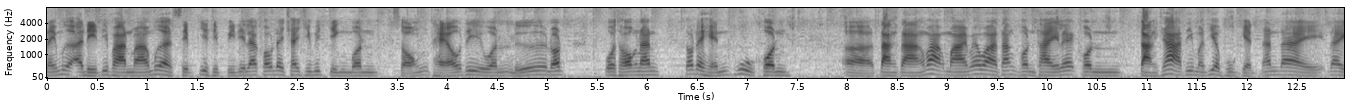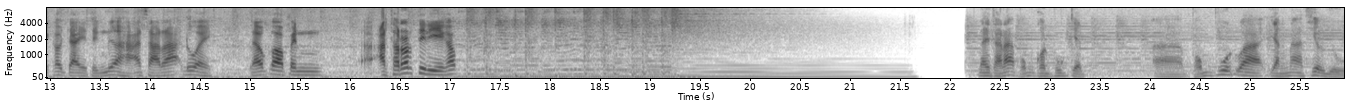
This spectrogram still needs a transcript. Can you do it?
ในเมื่ออดีตที่ผ่านมาเมื่อ 10-20 ปีที่แล้วเขาได้ใช้ชีวิตจริงบน 2 แถวที่วนหรือรถบัวทองนั้นก็ได้เห็นผู้คน ต่างๆมากมายไม่ว่าทั้งคนไทยและคนต่างชาติที่มาเที่ยวภูเก็ตนั้นได้ได้เข้าใจถึงเนื้อหาสาระด้วย แล้วก็เป็นอัธรสที่ดีครับในฐานะผมคนภูเก็ตอ่าผมพูดว่ายังน่าเที่ยวอยู่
